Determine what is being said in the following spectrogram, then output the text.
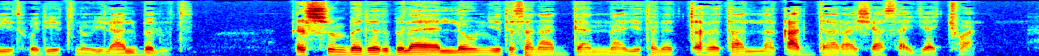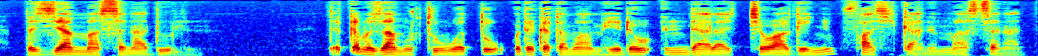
ቤት ወዴት ነው ይላል በሉት። እርሱም በደርብ ላይ ያለውን የተሰናዳና የተነጠፈ ታላቅ አዳራሽ ያሳያችኋል። በዚያም አሰናዱልን። ደቀ መዛሙርቱም ወጡ ወደ ከተማም ሄደው እንዳላቸው አገኙ ፋሲካንም አሰናዱ።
